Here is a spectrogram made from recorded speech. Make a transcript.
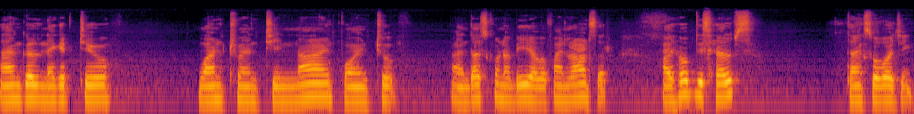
angle negative 129.2 and that's going to be our final answer. I hope this helps. Thanks for watching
